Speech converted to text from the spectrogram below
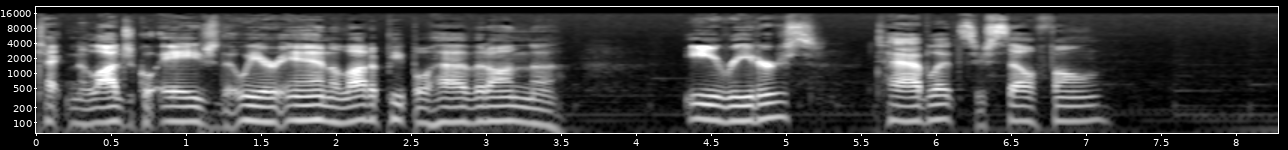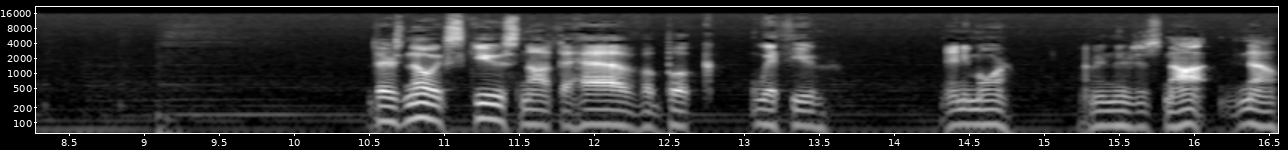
technological age that we are in, a lot of people have it on the e readers, tablets, your cell phone. There's no excuse not to have a book with you anymore. I mean, there's just not. No.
